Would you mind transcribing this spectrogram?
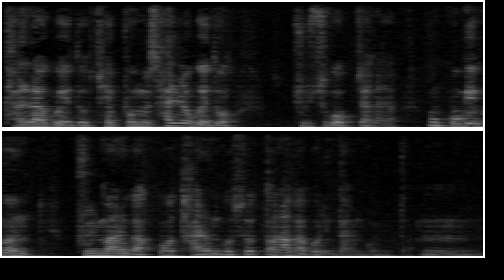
달라고 해도 제품을 살려고 해도 줄 수가 없잖아요. 그럼 고객은 불만을 갖고 다른 곳으로 떠나가 버린다는 겁니다. 음.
